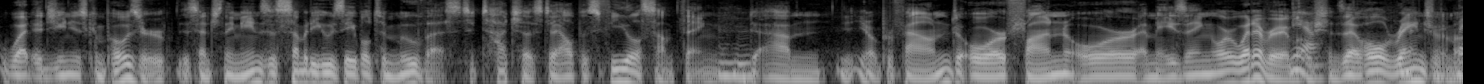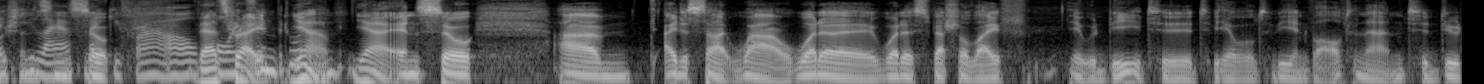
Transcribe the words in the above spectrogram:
what a genius composer essentially means is somebody who's able to move us to touch us to help us feel something um, you know profound or fun or amazing or whatever emotions a whole range of Make you emotions. Laugh, so make you cry, all that's right. in between. yeah. Yeah. And so um, i just thought wow what a what a special life it would be to to be able to be involved in that and to do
